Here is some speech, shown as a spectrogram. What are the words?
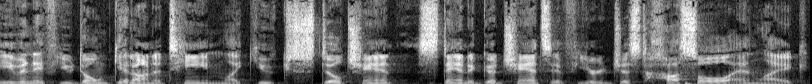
even if you don't get on a team, like you still chan stand a good chance. If you're just hustle and like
